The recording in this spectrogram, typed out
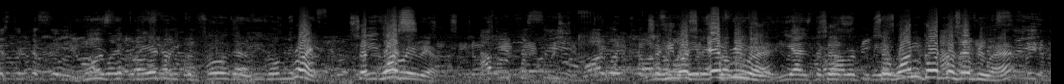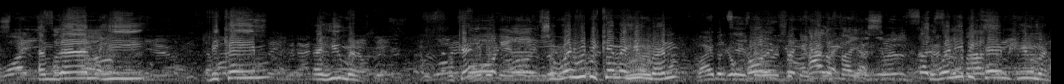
Mr. Cassim, he's the creator, he controls everything, he's omnipotent. Right. So he's was everywhere. Abu Kassim, why won't you so he was everywhere. He has the So, power to be so one God was everywhere, Why are you and then he became a human. Okay? So when he became a human, Bible says the calling word for a became flesh. caliphate and you're in so when he became human,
